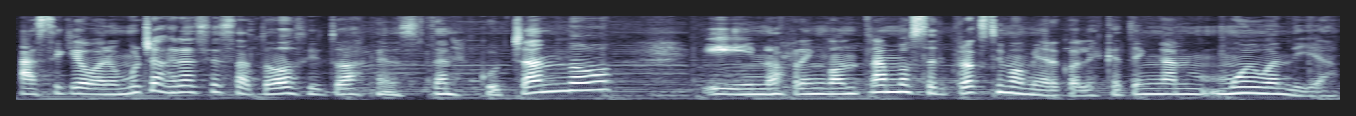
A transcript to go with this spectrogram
Así que bueno, muchas gracias a todos y todas que nos están escuchando y nos reencontramos el próximo miércoles. Que tengan muy buen día.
